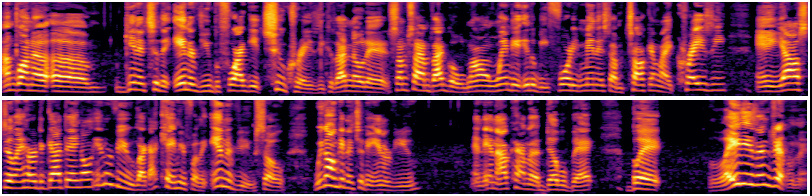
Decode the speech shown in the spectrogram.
I'm gonna um, get into the interview before I get too crazy because I know that sometimes I go long winded. It'll be 40 minutes. I'm talking like crazy, and y'all still ain't heard the goddamn on interview. Like I came here for the interview, so we're gonna get into the interview, and then I'll kind of double back. But ladies and gentlemen,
